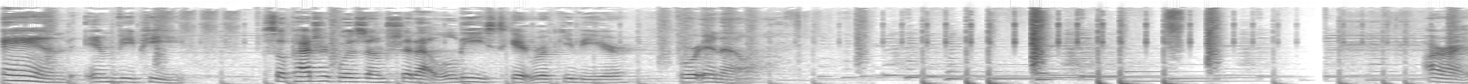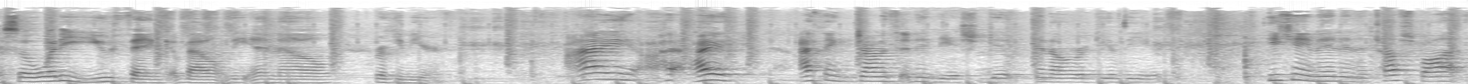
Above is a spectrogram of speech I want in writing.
and MVP. So Patrick Wisdom should at least get Rookie of the Year for NL. All right, so what do you think about the NL Rookie of the Year? I I I think Jonathan India should get NL Rookie of the Year. He came in in a tough spot,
